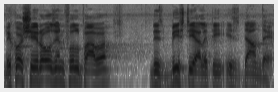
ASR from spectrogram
Because she rose in full power, this bestiality is down there.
